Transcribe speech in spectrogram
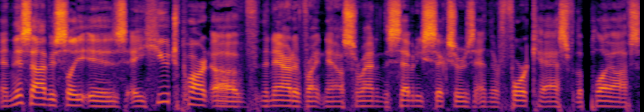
And this obviously is a huge part of the narrative right now surrounding the 76ers and their forecast for the playoffs.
